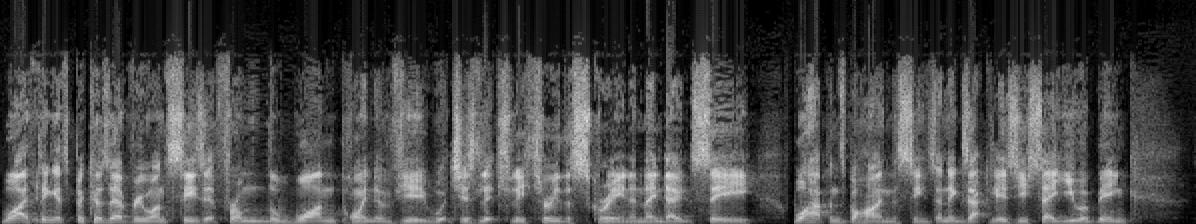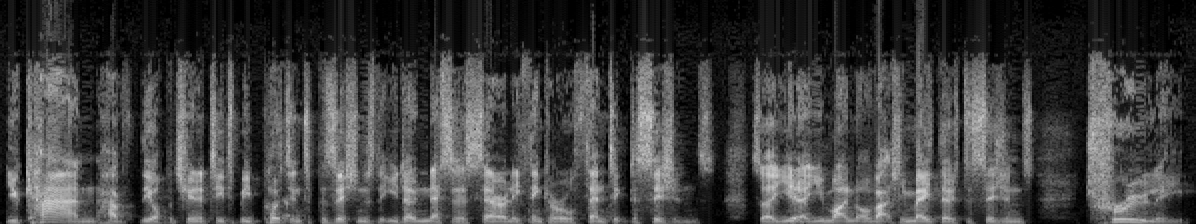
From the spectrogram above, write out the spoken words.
Well, I think it's because everyone sees it from the one point of view, which is literally through the screen, and they don't see what happens behind the scenes. And exactly as you say, you are being, you can have the opportunity to be put yeah. into positions that you don't necessarily think are authentic decisions. So you yeah. know, you might not have actually made those decisions truly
